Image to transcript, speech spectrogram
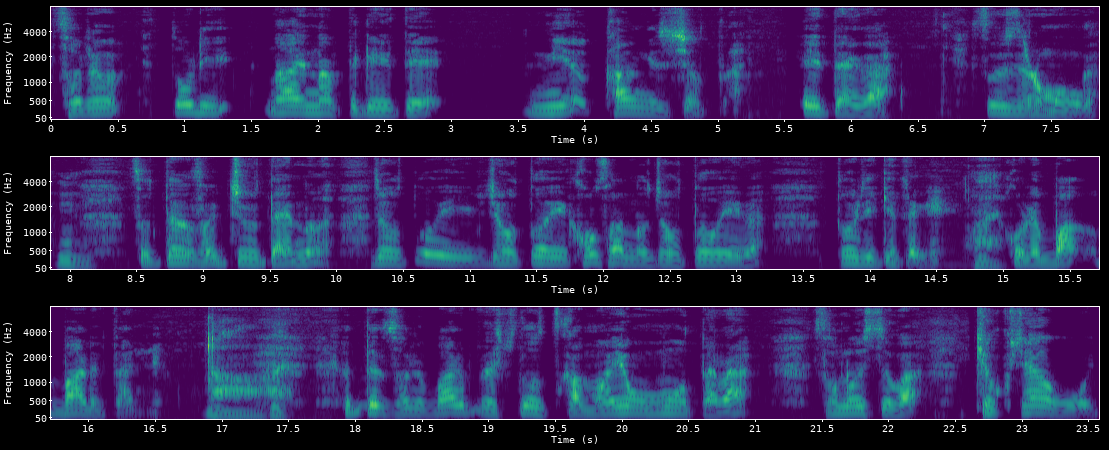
それを取り何円になってくれて、見、歓迎しよった。兵隊が、数字のもんが。うん。そしたらその中隊の上等兵、上等兵、古参の上等兵が取り消けたけ。はい。これば、バレたね。ああ、はい。で、それバレた人を捕まえよう思ったら、その人が局者法で、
